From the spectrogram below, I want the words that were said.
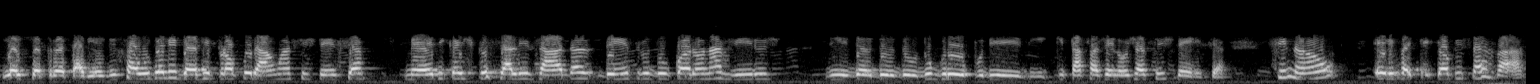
e as secretarias de saúde, ele deve procurar uma assistência médica especializada dentro do coronavírus, de, do, do, do, grupo de, de que está fazendo hoje assistência. Se não, ele vai ter que observar.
